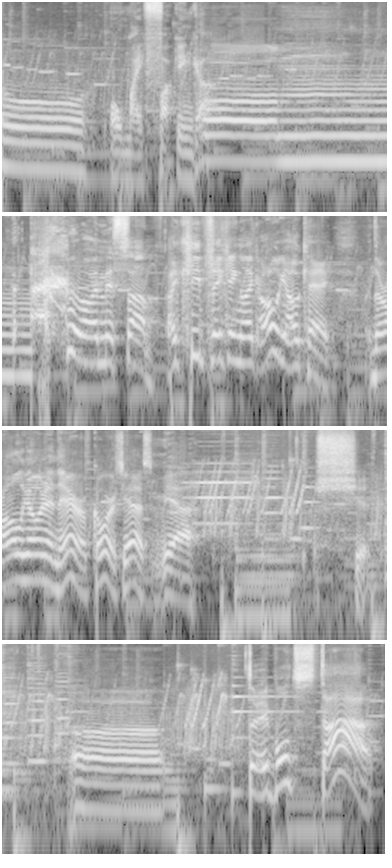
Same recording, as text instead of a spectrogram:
Oh. Oh my fucking god. Um, Oh, I missed some. I keep thinking like, oh yeah, okay. They're all going in there, of course, yes. Yeah. Shit. Uh, it won't stop.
